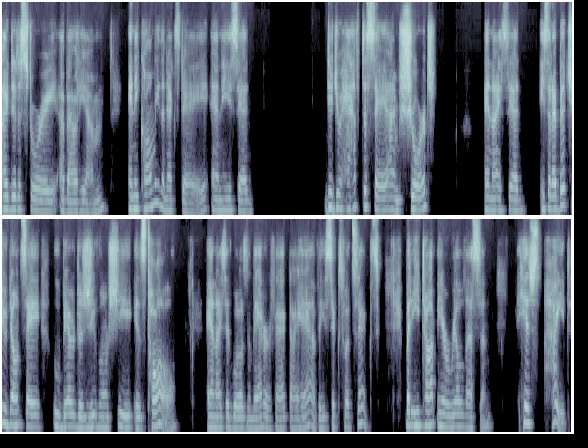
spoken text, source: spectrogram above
I did a story about him, and he called me the next day and he said, "Did you have to say I'm short?" And I said, he said, I bet you don't say Hubert de Givenchy is tall. And I said, Well, as a matter of fact, I have. He's six foot six. But he taught me a real lesson. His height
